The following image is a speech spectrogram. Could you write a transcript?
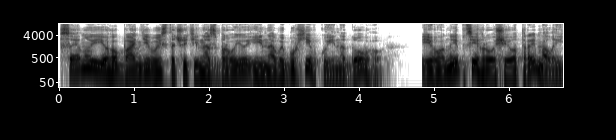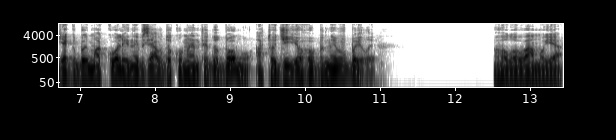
Сену і його банді вистачить і на зброю, і на вибухівку, і надовго. І вони б ці гроші отримали, якби Маколі не взяв документи додому, а тоді його б не вбили. Голова моя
